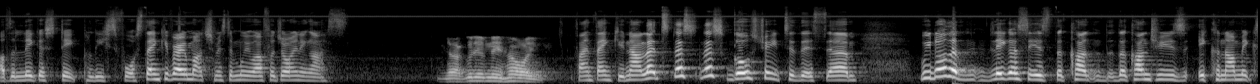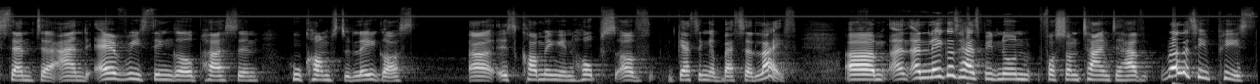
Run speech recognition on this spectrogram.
of the Lagos State Police Force. Thank you very much, Mr. Muyiwa, for joining us. Yeah, good evening. How are you? Fine, thank you. Now, let's, let's, let's go straight to this. Um, we know that Lagos is the, the country's economic center and every single person who comes to Lagos uh, is coming in hopes of getting a better life. Um, and, and, Lagos has been known for some time to have relative peace,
